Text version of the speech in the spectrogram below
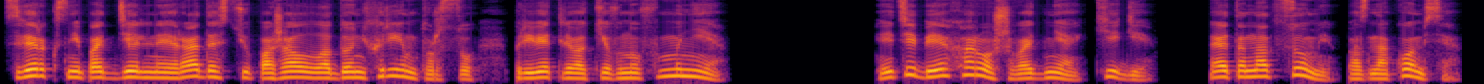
Сверг с неподдельной радостью пожал ладонь Хримтурсу, приветливо кивнув мне. «И тебе хорошего дня, Киги. Это Нацуми, познакомься».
